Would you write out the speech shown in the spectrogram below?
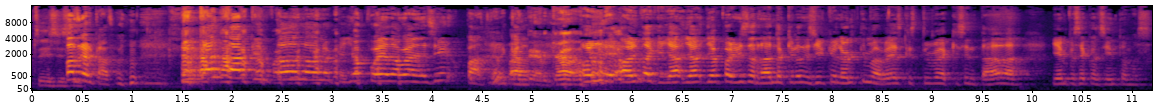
Sí, sí, sí. Patriarcado. Que todo lo que yo pueda voy a decir patriarcado. Patriarcado. Oye, ahorita que ya, ya, ya para ir cerrando, quiero decir que la última vez que estuve aquí sentada, ya empecé con síntomas.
